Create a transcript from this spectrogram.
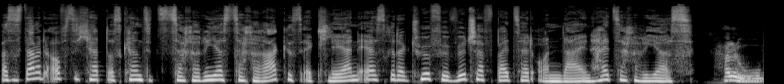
Was es damit auf sich hat, das kann uns jetzt Zacharias Zacharakis erklären. Er ist Redakteur für Wirtschaft bei Zeit Online. Hi Zacharias. Hallo.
